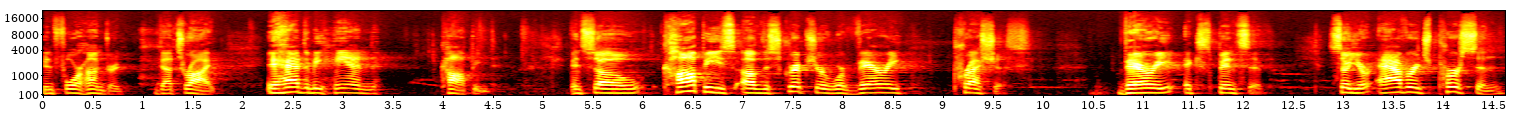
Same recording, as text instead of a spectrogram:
in 400? That's right. It had to be hand copied. And so, copies of the scripture were very precious, very expensive. So, your average person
